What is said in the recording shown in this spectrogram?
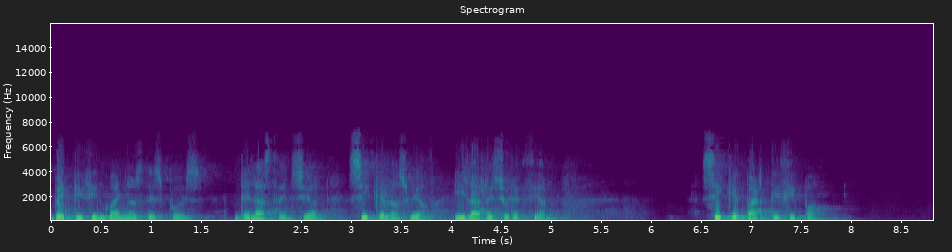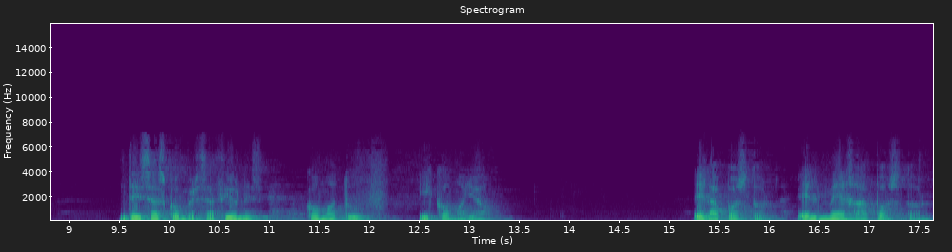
25 años después de la ascensión sí que los vio. Y la resurrección, sí que participó de esas conversaciones como tú y como yo. El apóstol, el mega apóstol,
